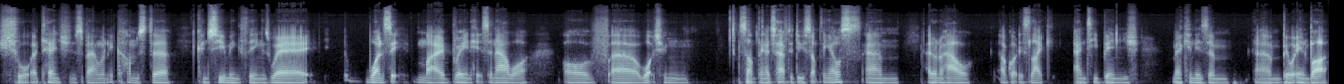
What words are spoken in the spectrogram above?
short attention span when it comes to consuming things. Where once it my brain hits an hour of uh, watching something, I just have to do something else. Um, I don't know how I've got this like anti-binge mechanism um, built in. But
